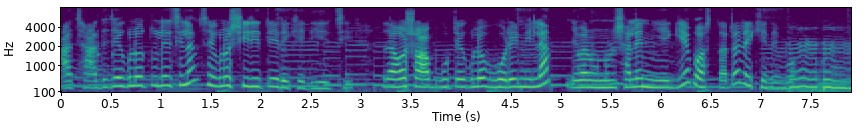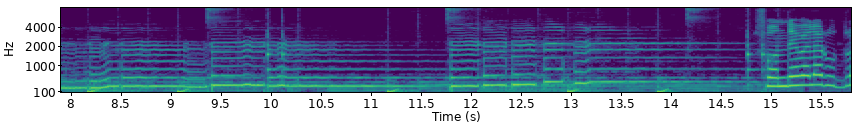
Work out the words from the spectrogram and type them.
আর ছাদে যেগুলো তুলেছিলাম, সেগুলো সিঁড়িতে রেখে দিয়েছি। দেখো, সব গুটেগুলো ভরে নিলাম। এবার উনুন সালে নিয়ে গিয়ে বস্তাটা রেখে দেবো। সন্ধেবেলা রুদ্র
